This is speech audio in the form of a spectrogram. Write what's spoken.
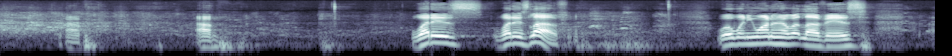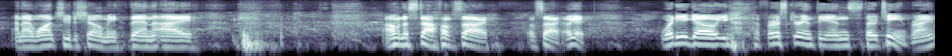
um, um, what, is, what is love? Well, when you want to know what love is, and I want you to show me, then I. I'm going to stop. I'm sorry. I'm sorry. Okay. Where do you go? You 1 Corinthians 13, right?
